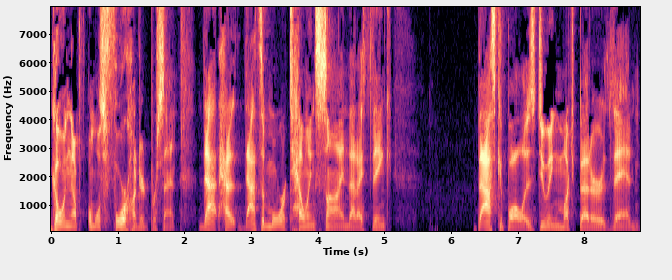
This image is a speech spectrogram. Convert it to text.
going up almost 400%. That has that's a more telling sign that I think basketball is doing much better than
